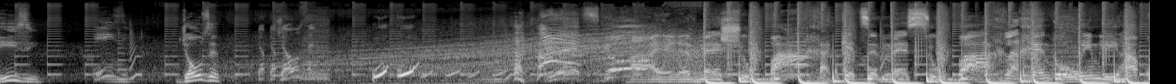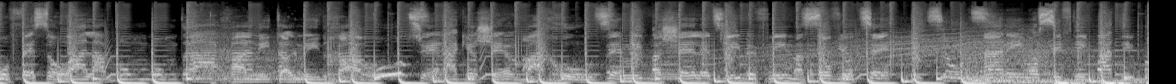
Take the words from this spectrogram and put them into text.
איזי, Easy. ג'וזף. Joseph. הערב משובח, הקצב מסובך לכן קוראים לי הפרופסור על הבום בום טראח אני תלמיד חרוץ שרק יושב בחוץ זה מתבשל אצלי בפנים בסוף יוצא פיצוץ אני מוסיף טיפה טיפול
